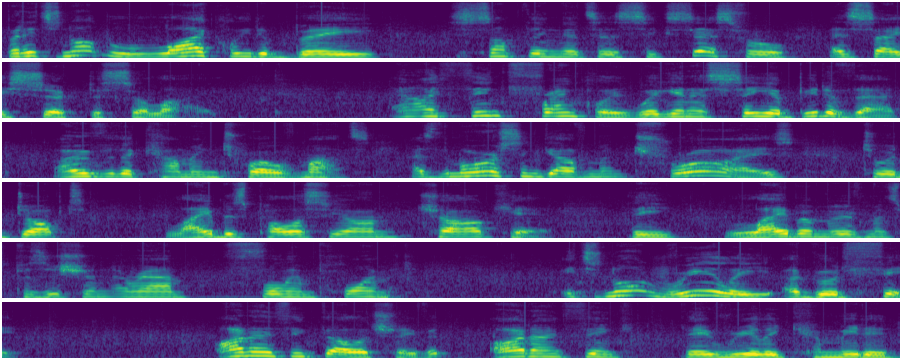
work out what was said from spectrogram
but it's not likely to be something that's as successful as, say, Cirque du Soleil. And I think, frankly, we're going to see a bit of that over the coming 12 months as the Morrison government tries to adopt Labor's policy on childcare, the Labor movement's position around full employment. It's not really a good fit. I don't think they'll achieve it. I don't think they're really committed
